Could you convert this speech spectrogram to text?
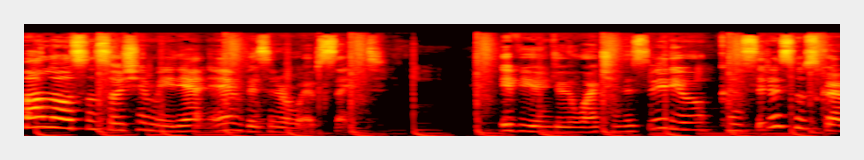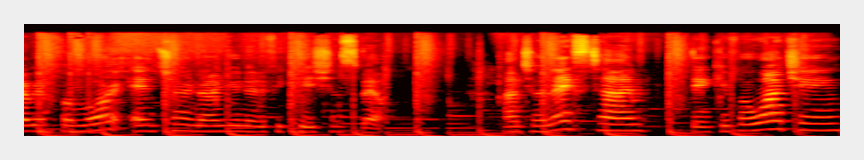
Follow us on social media and visit our website. If you enjoy watching this video, consider subscribing for more and turn on your notifications bell. Until next time, thank you for watching.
